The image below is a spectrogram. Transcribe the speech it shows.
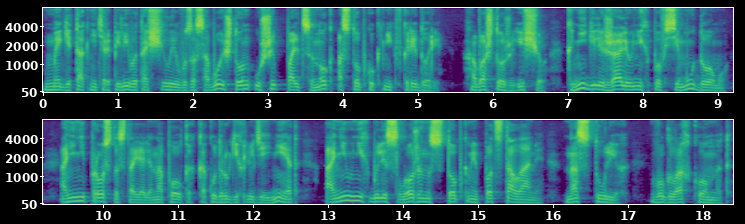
Мэгги так нетерпеливо тащила его за собой, что он ушиб пальцы ног о стопку книг в коридоре. Обо что же еще? Книги лежали у них по всему дому. Они не просто стояли на полках, как у других людей, нет. Они у них были сложены стопками под столами, на стульях, в углах комнат.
